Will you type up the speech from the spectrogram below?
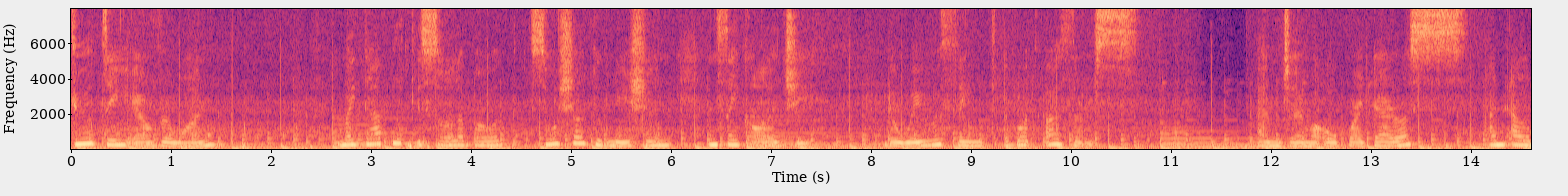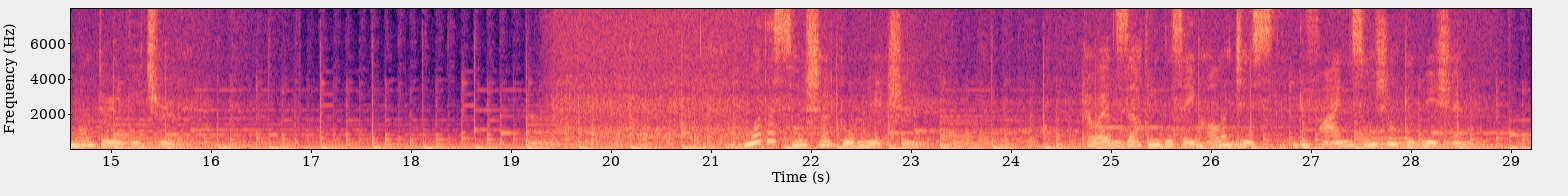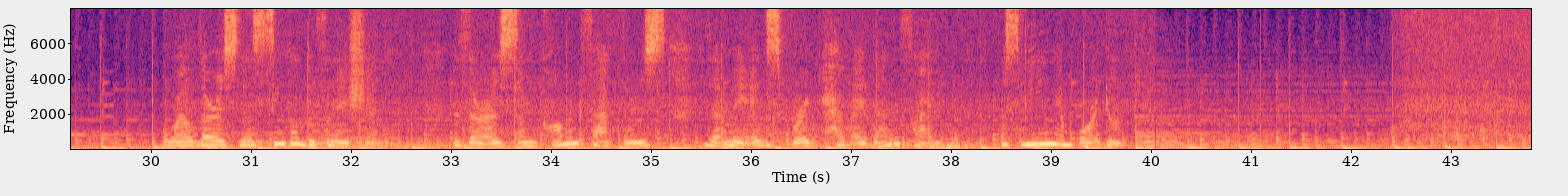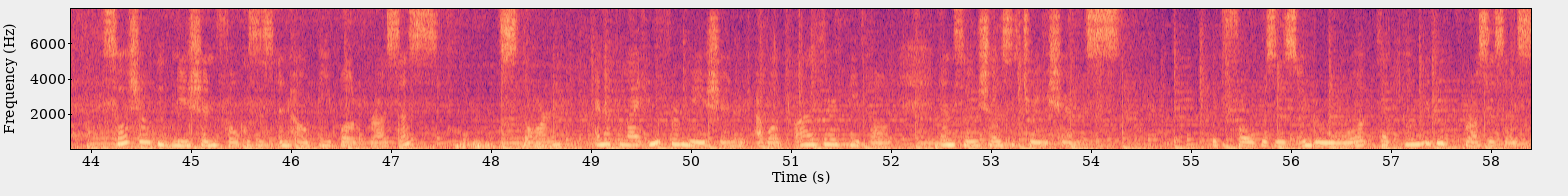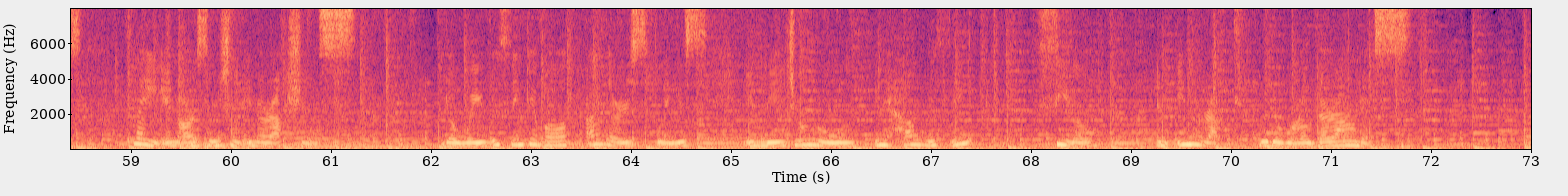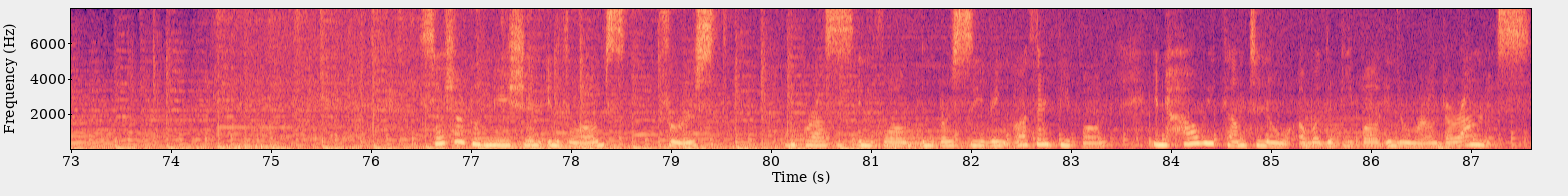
Good day, everyone. My topic is all about social cognition and psychology, the way we think about others. I'm Gemma O. An elementary teacher. What is social cognition? How exactly do psychologists define social cognition? While there is no single definition, there are some common factors that many experts have identified as being important. Social cognition focuses on how people process, store, and apply information about other people and social situations. It focuses on the role that cognitive processes play in our social interactions. The way we think about others plays a major role in how we think, feel, and interact with the world around us. Social cognition involves, first, the process involved in perceiving other people and how we come to know about the people in the world around us.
